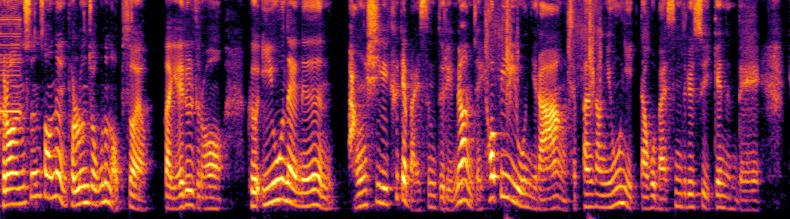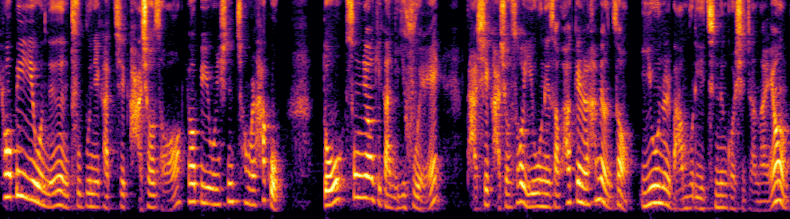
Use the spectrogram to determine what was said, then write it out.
그런 순서는 결론적으로는 없어요. 그러니까 예를 들어 그 이혼에는 방식이 크게 말씀드리면 이제 협의 이혼이랑 재판상 이혼이 있다고 말씀드릴 수 있겠는데 협의 이혼은 두 분이 같이 가셔서 협의 이혼 신청을 하고 또 숙려 기간 이후에 다시 가셔서 이혼회사 확인을 하면서 이혼을 마무리 짓는 것이잖아요.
